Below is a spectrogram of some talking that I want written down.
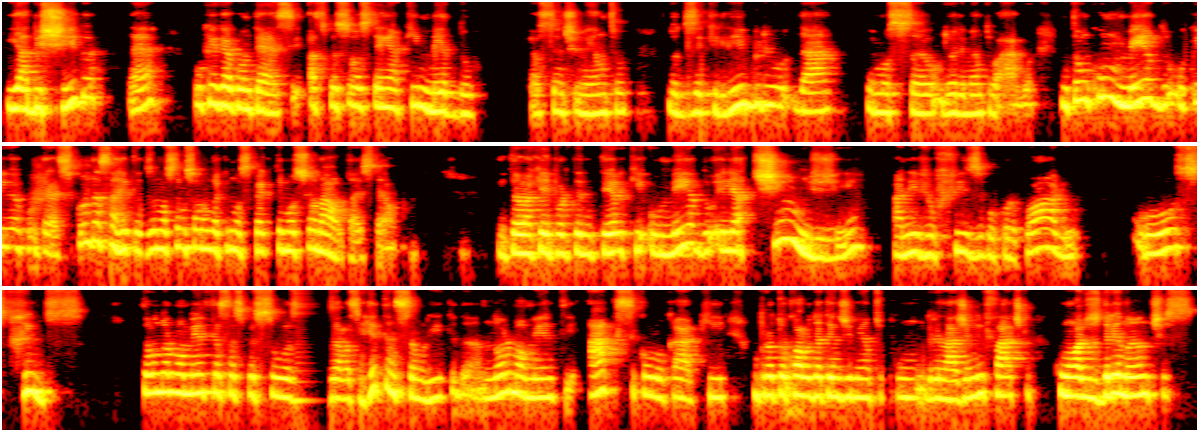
e à bexiga, né? o que, que acontece? As pessoas têm aqui medo, é o sentimento do desequilíbrio da emoção do elemento água. Então, com medo, o que, que acontece? Quando essa retenção, nós estamos falando aqui no aspecto emocional, tá, Estela? Então, aqui é importante ter que o medo, ele atinge a nível físico corpóreo os rins. Então, normalmente essas pessoas elas têm retenção líquida, normalmente há que se colocar aqui um protocolo de atendimento com drenagem linfática, com óleos drenantes,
